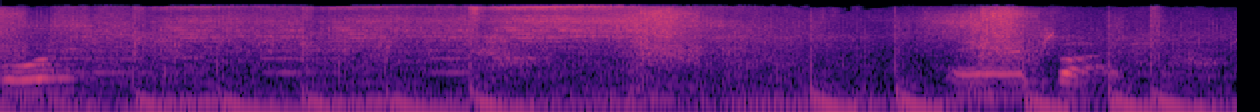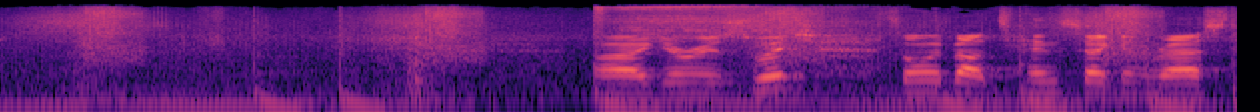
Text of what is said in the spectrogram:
Four. And five. All right, get ready to switch. It's only about 10 second rest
